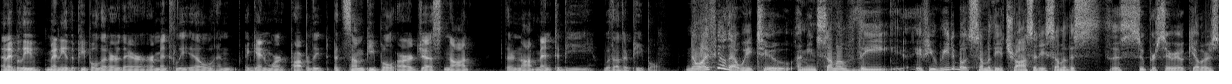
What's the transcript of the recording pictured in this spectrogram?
And I believe many of the people that are there are mentally ill and, again, weren't properly. But some people are just not, they're not meant to be with other people. No, I feel that way too. I mean, some of the, if you read about some of the atrocities some of the, the super serial killers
